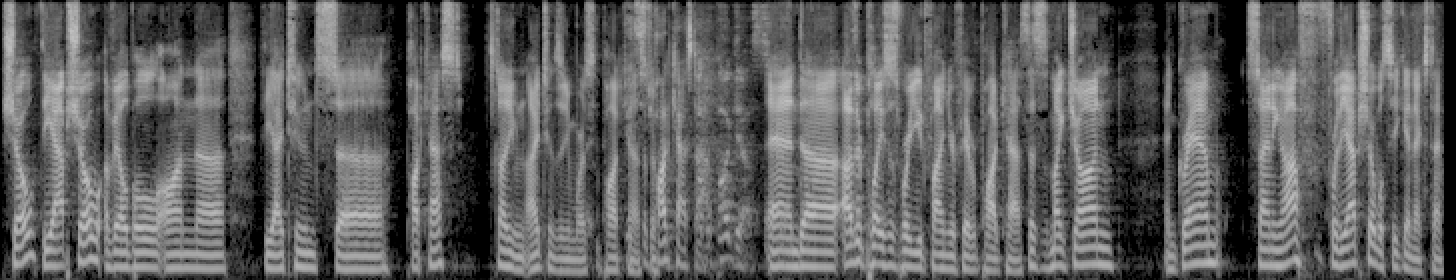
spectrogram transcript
show, the app show, available on uh, the iTunes uh, podcast. It's not even iTunes anymore; it's the podcast. It's a podcast app. Podcast. and uh, other places where you'd find your favorite podcast. This is Mike, John, and Graham signing off for the app show. We'll see you again next time.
